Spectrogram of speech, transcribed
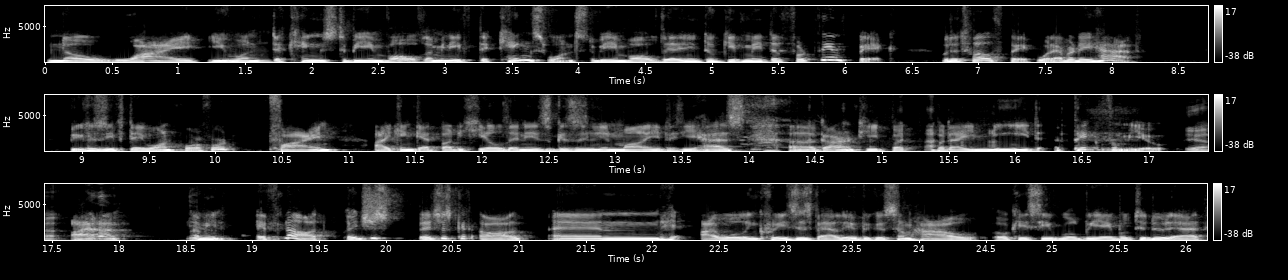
know why you want the Kings to be involved. I mean, if the Kings wants to be involved, they need to give me the 14th pick or the 12th pick, whatever they have. Because if they want Horford, fine. I can get Buddy Hield and his gazillion money that he has uh, guaranteed, but but I need a pick from you. Yeah. I, I I mean, if not, they just they just get out, and I will increase his value because somehow OKC will be able to do that.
